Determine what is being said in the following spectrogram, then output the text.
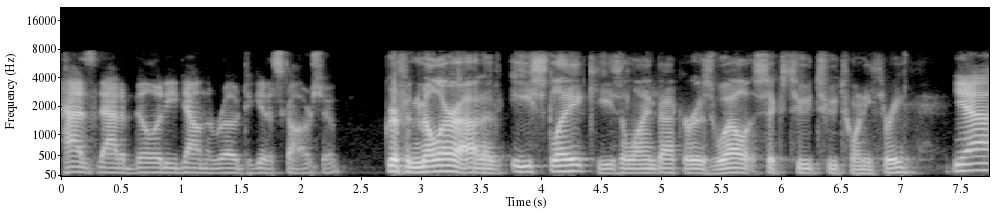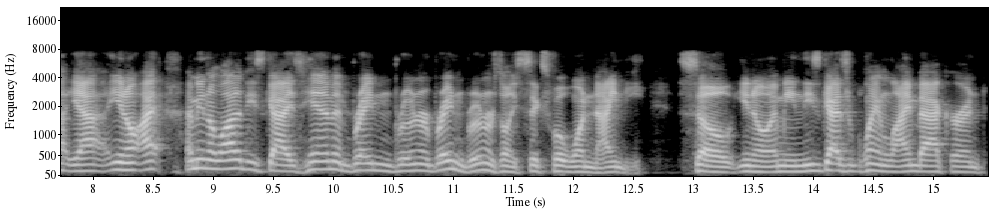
has that ability down the road to get a scholarship. Griffin Miller out of Eastlake. He's a linebacker as well at 6'2", 223. Yeah, yeah. You know, I I mean a lot of these guys, him and Braden Bruener. Braden Bruener's only six foot one ninety. So you know, I mean, these guys are playing linebacker and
